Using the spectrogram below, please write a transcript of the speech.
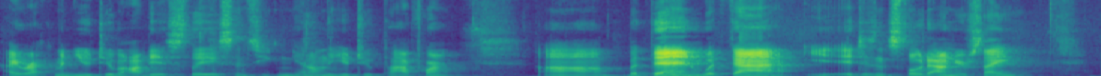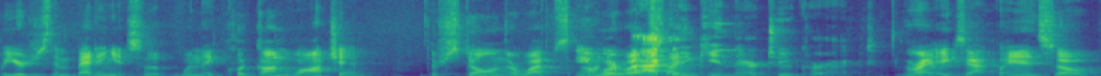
I recommend YouTube, obviously, since you can get on the YouTube platform. Um, but then with that, it doesn't slow down your site, but you're just embedding it so that when they click on watch it, they're still on their website. And we're backlinking there too, correct? Right, exactly. And so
